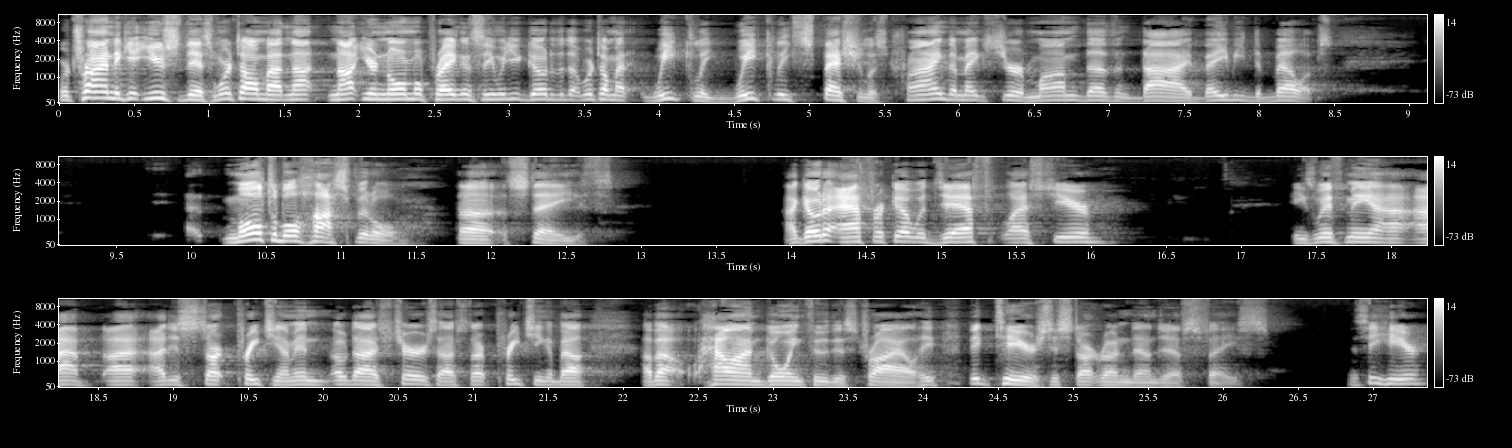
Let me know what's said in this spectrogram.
we're trying to get used to this. We're talking about not, not your normal pregnancy when you go to the we're talking about weekly, weekly specialists trying to make sure mom doesn't die, baby develops multiple hospital uh, stays. I go to Africa with Jeff last year. He's with me. I, I, I just start preaching. I'm in Odiah's church. I start preaching about, about how I'm going through this trial. He, big tears just start running down Jeff's face. Is he here?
